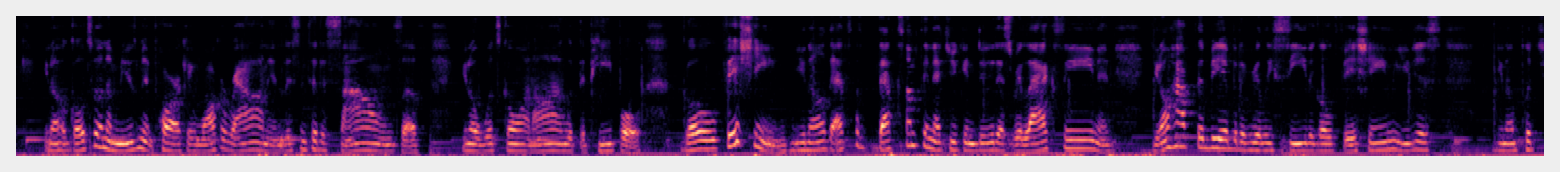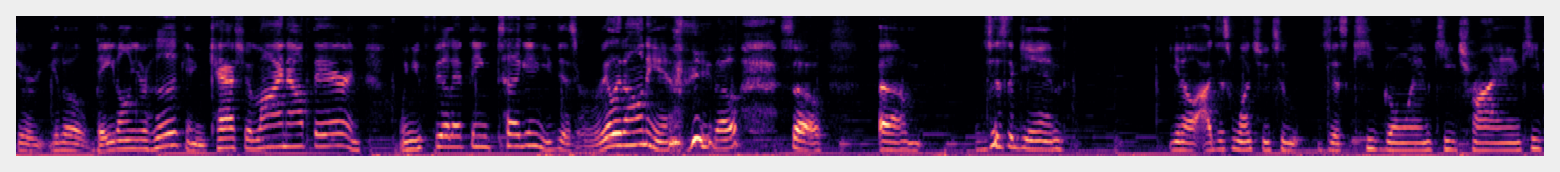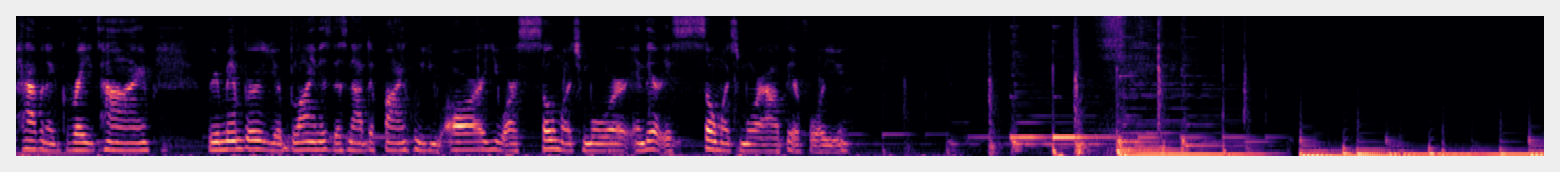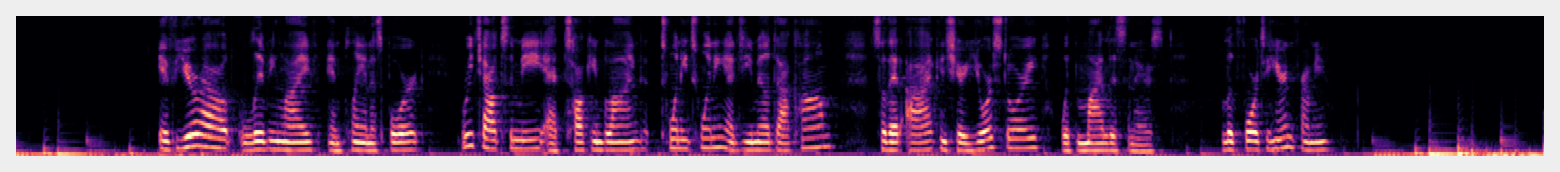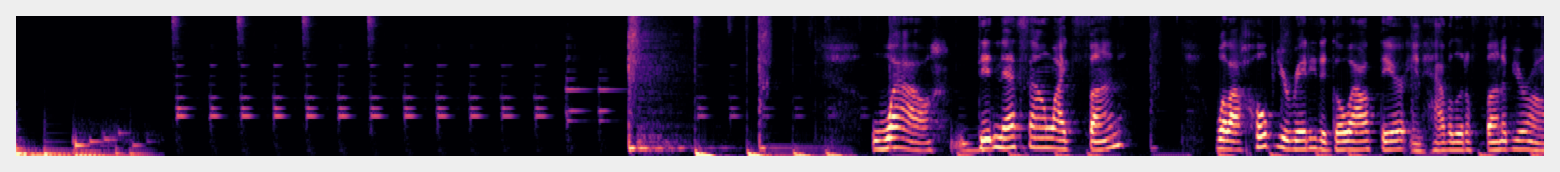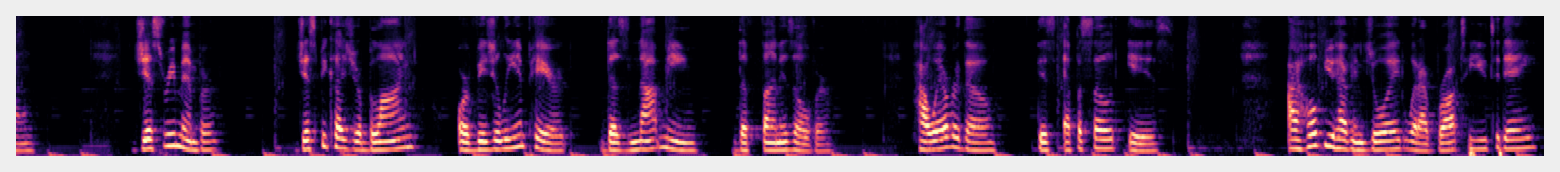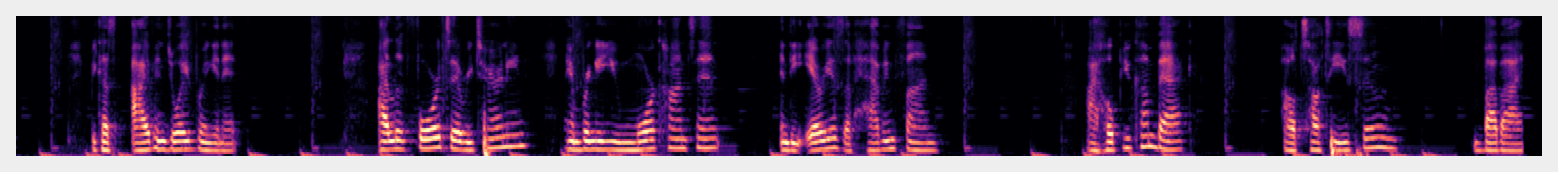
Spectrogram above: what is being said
you know go to an amusement park and walk around and listen to the sounds of you know what's going on with the people go fishing you know that's a, that's something that you can do that's relaxing and you don't have to be able to really see to go fishing you just you know, put your, your little bait on your hook and cast your line out there. And when you feel that thing tugging, you just reel it on in, you know. So, um, just again, you know, I just want you to just keep going, keep trying, keep having a great time. Remember, your blindness does not define who you are. You are so much more, and there is so much more out there for you. If you're out living life and playing a sport, reach out to me at talkingblind2020 at gmail.com so that I can share your story with my listeners. Look forward to hearing from you. Wow, didn't that sound like fun? Well, I hope you're ready to go out there and have a little fun of your own. Just remember, just because you're blind or visually impaired does not mean the fun is over. However, though, this episode is. I hope you have enjoyed what I brought to you today because I've enjoyed bringing it. I look forward to returning and bringing you more content in the areas of having fun. I hope you come back. I'll talk to you soon. Bye bye.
